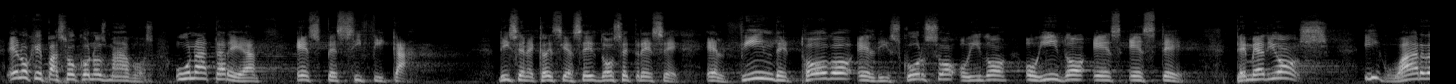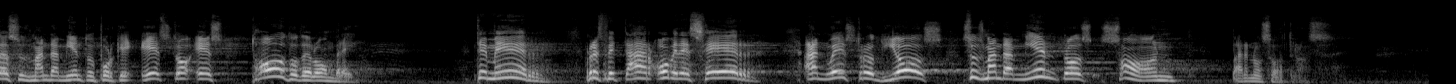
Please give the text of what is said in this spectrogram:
Es lo que pasó con los magos, una tarea específica. Dice en Eclesiastes 12, 13, el fin de todo el discurso oído es este. Teme a Dios y guarda sus mandamientos, porque esto es todo del hombre. Temer, respetar, obedecer a nuestro Dios. Sus mandamientos son para nosotros.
